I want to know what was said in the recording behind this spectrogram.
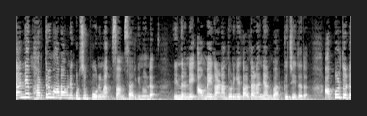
തന്റെ ഭർത്തൃമാതാവിനെ കുറിച്ചും പൂർണിമ സംസാരിക്കുന്നുണ്ട്. ഇന്ദ്രന്റെ അമ്മയെ കാണാൻ തുടങ്ങിയ കാലത്താണ് ഞാൻ വർക്ക് ചെയ്തത്. അപ്പോൾ തൊട്ട്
